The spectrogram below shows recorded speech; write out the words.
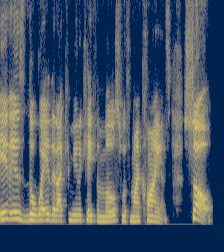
it is the way that i communicate the most with my clients so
